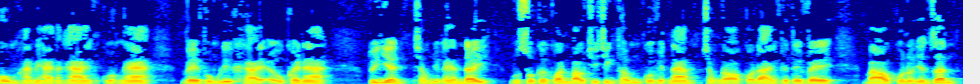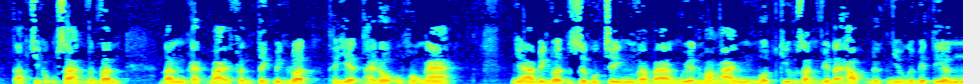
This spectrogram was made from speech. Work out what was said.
hôm 22 tháng 2 của Nga về vùng ly khai ở Ukraine. Tuy nhiên, trong những ngày gần đây, một số cơ quan báo chí chính thống của Việt Nam, trong đó có đài VTV, báo Quân đội Nhân dân, tạp chí Cộng sản, v.v. đăng các bài phân tích bình luận thể hiện thái độ ủng hộ Nga. Nhà bình luận Dương Quốc Chính và bà Nguyễn Hoàng Ánh, một cựu giảng viên đại học được nhiều người biết tiếng,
